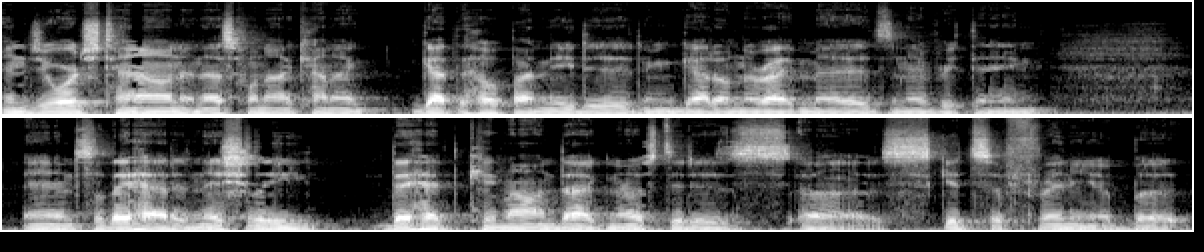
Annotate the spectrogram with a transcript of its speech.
in Georgetown, and that's when I kind of got the help I needed and got on the right meds and everything. And so they had initially they had came out and diagnosed it as uh, schizophrenia, but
